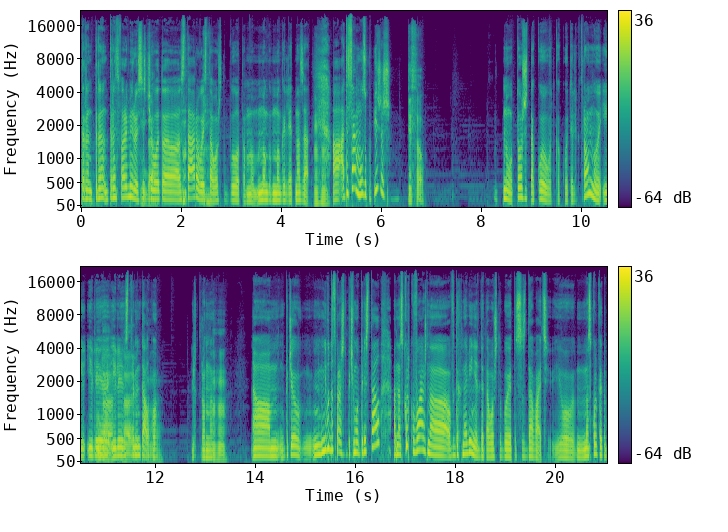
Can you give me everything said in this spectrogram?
Тран- тран- Трансформируясь из Да. чего-то старого, из того, что было там много-много лет назад. А, а ты сам музыку пишешь? Писал. Ну, тоже такую вот какую-то электронную и- или, Да, или да, инструменталку электронную? Почему- не буду спрашивать, почему перестал, а насколько важно вдохновение для того, чтобы это создавать? И, насколько это...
